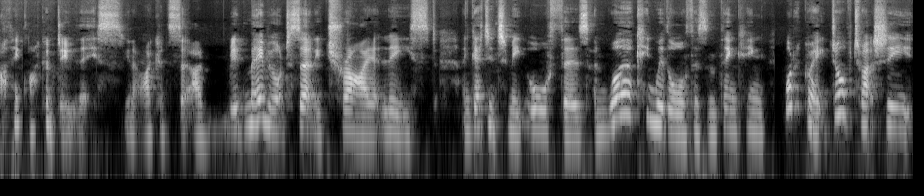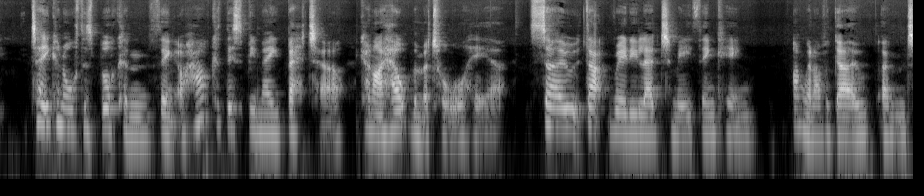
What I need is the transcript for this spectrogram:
I think I could do this. You know, I could, I, it made me want to certainly try at least and getting to meet authors and working with authors and thinking, what a great job to actually take an author's book and think, oh, how could this be made better? Can I help them at all here? So that really led to me thinking, I'm going to have a go and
